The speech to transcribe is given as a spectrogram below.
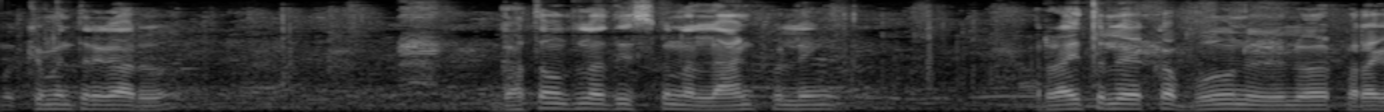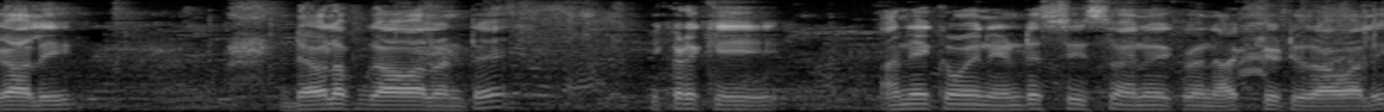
ముఖ్యమంత్రి గారు గతంలో తీసుకున్న ల్యాండ్ పుల్లింగ్ రైతుల యొక్క భూముల విలువ పెరగాలి డెవలప్ కావాలంటే ఇక్కడికి అనేకమైన ఇండస్ట్రీస్ అనేకమైన యాక్టివిటీ రావాలి.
